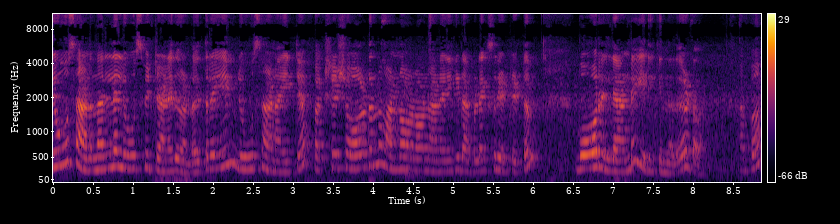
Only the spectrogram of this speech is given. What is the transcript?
ലൂസാണ് നല്ല ലൂസ് ആണ് ഇത് കണ്ടോ? ഇത്രയും ലൂസാണ് ഐറ്റം പക്ഷേ ഷോൾഡറിന് വണ്ണം ഉള്ളതുകൊണ്ടാണ് എനിക്ക് ഡബിൾ എക്സൽ ഇട്ടിട്ടും ബോർ ബോറില്ലാണ്ട് ഇരിക്കുന്നത് കേട്ടോ. അപ്പം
